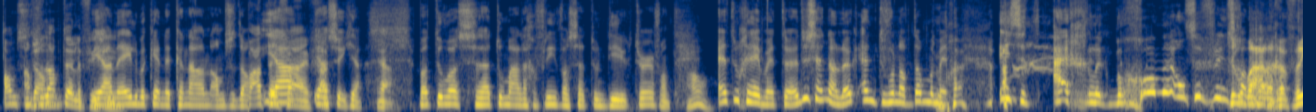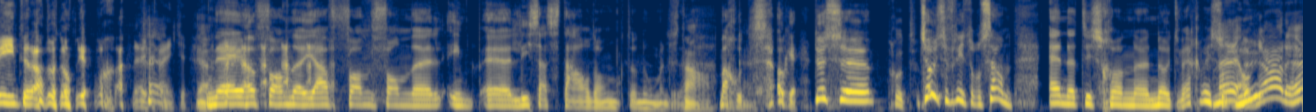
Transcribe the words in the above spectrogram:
Amsterdam... Amsterdam televisie. Ja, een hele bekende kanaal in Amsterdam. AT5. Ja, ja, zo, ja. Ja. Want toen was haar toenmalige vriend was daar toen directeur van. Oh. En toen gegeven moment, eh, dus zei nou leuk. En toen vanaf dat moment is het eigenlijk begonnen, onze vriendschap. Toenmalige vriend, daar hadden we nog niet over gehad. Nee, geintje. Ja. Nee, eh, van, eh, ja, van, van eh, in, eh, Lisa Staal dan moet ik dat noemen. Staal, Maar goed, oké. Dus eh, Goed. zo is de vriendschap ontstaan. En het is gewoon eh, nooit weg geweest Nee, al nu. jaren, hè?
